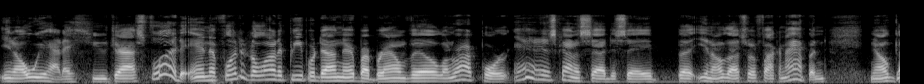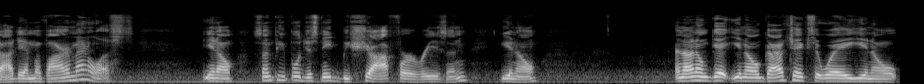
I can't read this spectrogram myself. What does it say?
you know, we had a huge ass flood, and it flooded a lot of people down there by Brownville and Rockport, and it's kind of sad to say, but, you know, that's what fucking happened. You know, goddamn environmentalists. You know, some people just need to be shot for a reason, you know. And I don't get, you know, God takes away, you know,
